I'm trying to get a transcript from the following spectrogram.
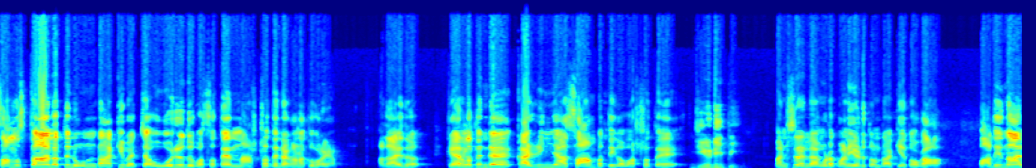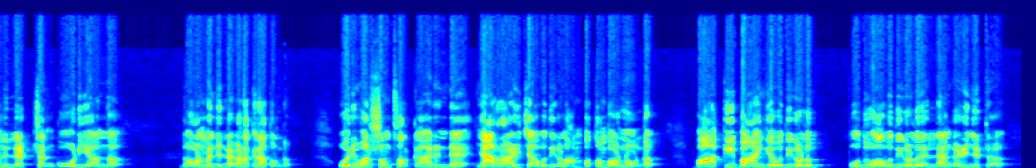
സംസ്ഥാനത്തിന് ഉണ്ടാക്കി വെച്ച ഒരു ദിവസത്തെ നഷ്ടത്തിന്റെ കണക്ക് പറയാം. അതായത് കേരളത്തിന്റെ കഴിഞ്ഞ സാമ്പത്തിക വർഷത്തെ ജി ഡി പി മനുഷ്യരെല്ലാം കൂടെ പണിയെടുത്തുണ്ടാക്കിയ തുക പതിനാല് ലക്ഷം കോടിയാന്ന് ഗവൺമെന്റിന്റെ കണക്കിനകത്തുണ്ട്. ഒരു വർഷം സർക്കാരിന്റെ ഞായറാഴ്ച അവധികൾ അമ്പത്തൊമ്പത് എണ്ണമുണ്ട് ബാക്കി ബാങ്ക് അവധികളും പൊതു അവധികളും എല്ലാം കഴിഞ്ഞിട്ട്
